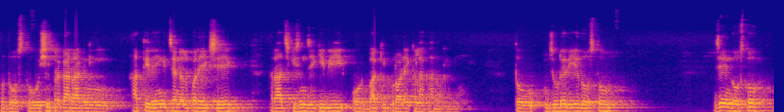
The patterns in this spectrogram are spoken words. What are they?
तो दोस्तों, इसी प्रकार रागनी आती रहेंगी चैनल पर एक से एक राज किशन जी की भी और बाकी पुराने कलाकारों की भी। तो जुड़े रहिए दोस्तों। जय हिंद दोस्तों।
